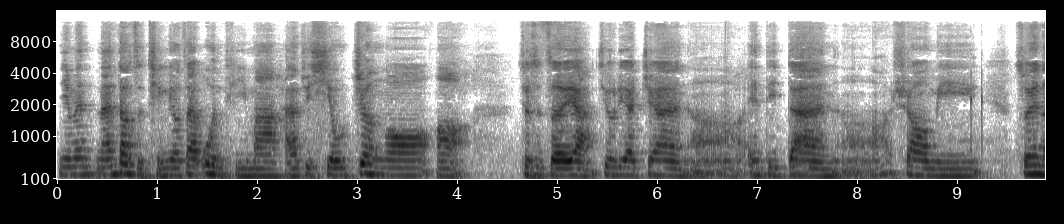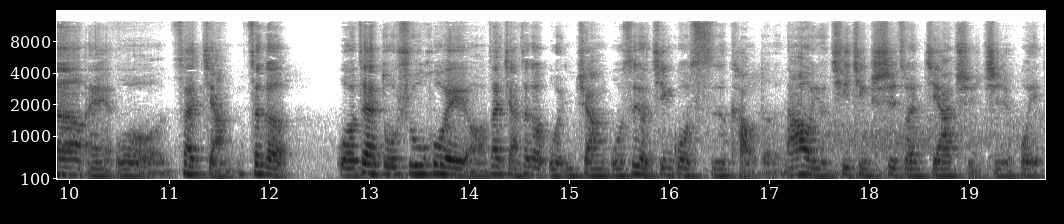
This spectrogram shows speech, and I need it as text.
你们难道只停留在问题吗？还要去修正哦啊，就是这样。Julia Jane 啊，Andy Dan 啊，邵明。所以呢，哎，我在讲这个，我在读书会哦，在讲这个文章，我是有经过思考的，然后有祈请师尊加持智慧的。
